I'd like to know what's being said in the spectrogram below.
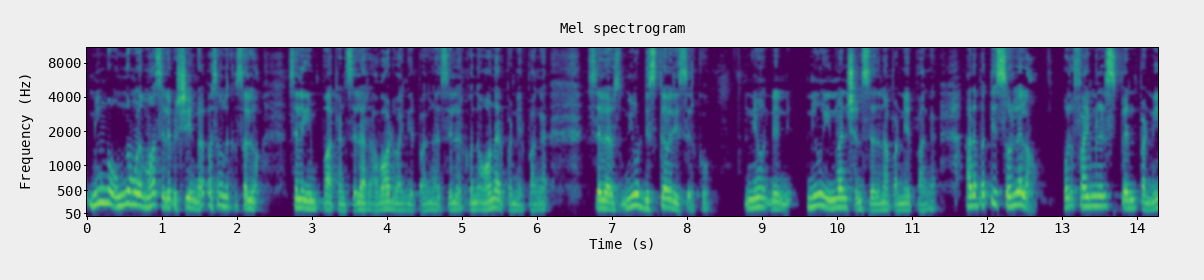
நீங்கள் உங்கள் மூலமாக சில விஷயங்களை பசங்களுக்கு சொல்லலாம். சில இம்பார்ட்டன்ஸ் சிலர் அவார்டு வாங்கியிருப்பாங்க சிலருக்கு வந்து ஆனர் பண்ணியிருப்பாங்க. சிலர் நியூ டிஸ்கவரிஸ் இருக்கும். நியூ நியூ இன்வென்ஷன்ஸ் எதுனா பண்ணியிருப்பாங்க. அதை பற்றி சொல்லலாம். ஒரு ஃபைவ் மினிட்ஸ் ஸ்பெண்ட் பண்ணி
